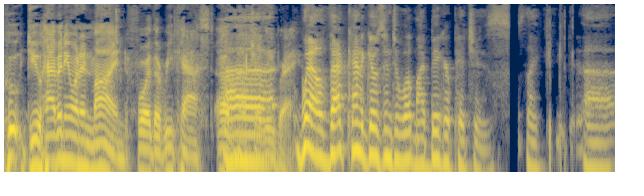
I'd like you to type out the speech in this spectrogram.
who do you have anyone in mind for the recast of uh, Nacho Libre? Well, that kind of goes into what my bigger pitch is. Like, uh,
